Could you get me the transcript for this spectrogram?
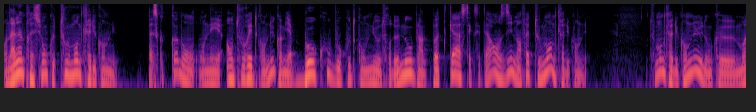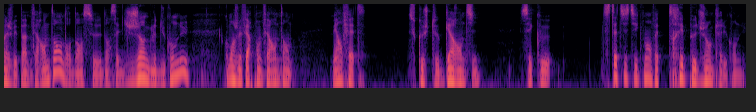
on a l'impression que tout le monde crée du contenu. Parce que comme on, est entouré de contenu, comme il y a beaucoup, beaucoup de contenu autour de nous, plein de podcasts, etc., on se dit, mais en fait, tout le monde crée du contenu. Tout le monde crée du contenu, donc euh, moi, je ne vais pas me faire entendre dans, dans cette jungle du contenu. Comment je vais faire pour me faire entendre? Mais en fait, ce que je te garantis, c'est que statistiquement, en fait, très peu de gens créent du contenu.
